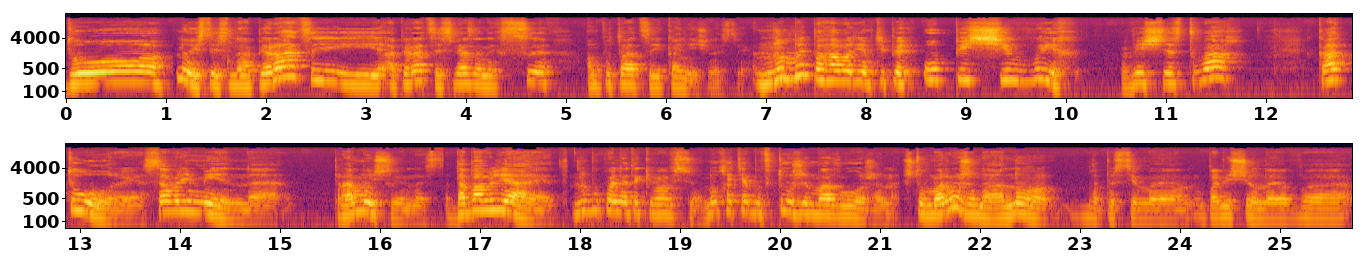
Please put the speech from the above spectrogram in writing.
до, ну, естественно, операций и операций, связанных с ампутацией конечности. Но мы поговорим теперь о пищевых веществах, которые современно промышленность добавляет, ну, буквально таки во все, ну, хотя бы в то же мороженое. Что мороженое, оно, допустим, э, помещенное в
